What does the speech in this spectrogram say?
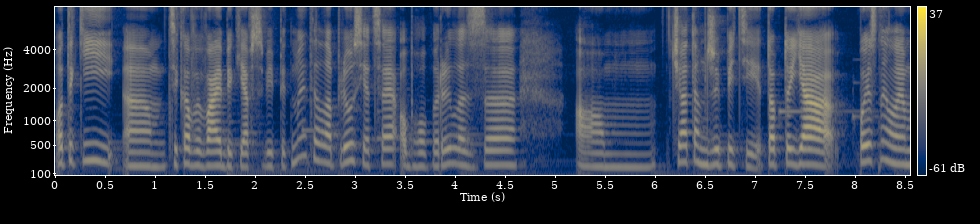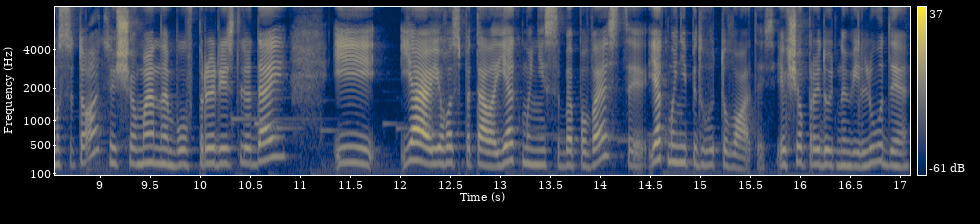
Отакий ем, цікавий вайбік я в собі підмітила, плюс я це обговорила з ам, чатом GPT. Тобто я пояснила йому ситуацію, що в мене був приріст людей, і я його спитала, як мені себе повести, як мені підготуватись, якщо прийдуть нові люди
